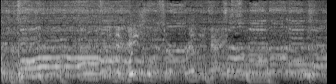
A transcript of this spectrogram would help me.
And the visuals are really nice.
